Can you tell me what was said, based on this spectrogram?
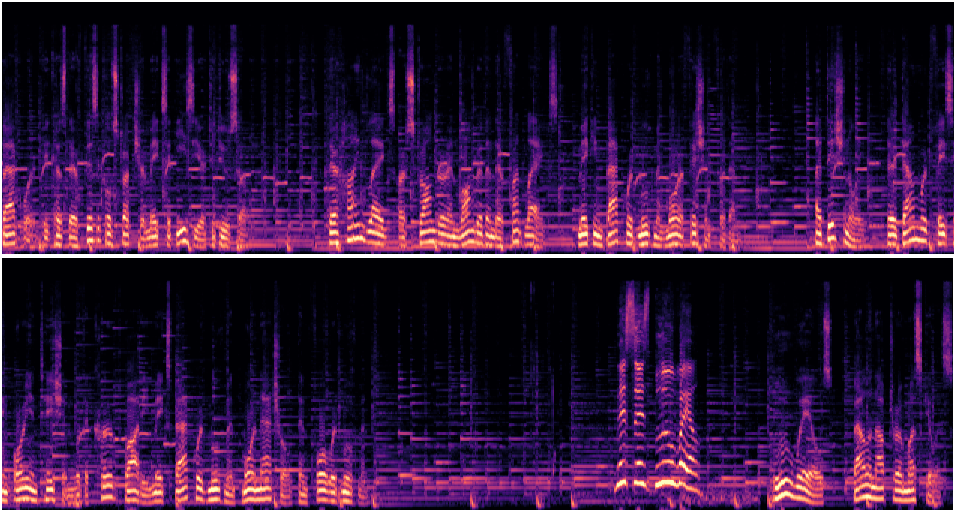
backward because their physical structure makes it easier to do so. Their hind legs are stronger and longer than their front legs, making backward movement more efficient for them. Additionally, their downward-facing orientation with a curved body makes backward movement more natural than forward movement. This is blue whale. Blue whales, Balænoptera musculus,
